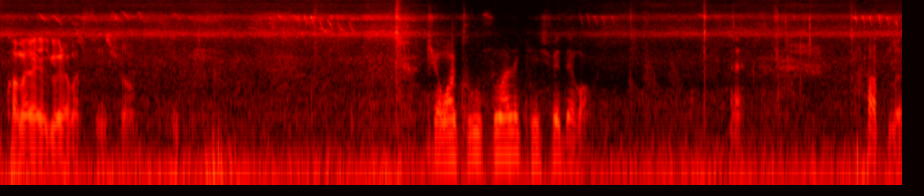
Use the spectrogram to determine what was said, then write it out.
Bu kameraya göremezsiniz şu an. Kemal Turul Sunay'la keşfe devam. Evet. Tatlı.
